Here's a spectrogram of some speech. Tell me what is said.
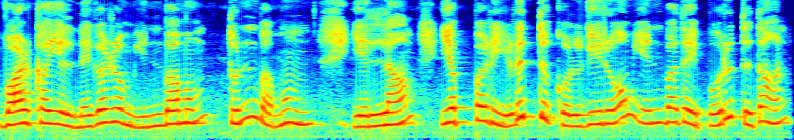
வாழ்க்கையில் நிகழும் இன்பமும் துன்பமும் எல்லாம் எப்படி எடுத்துக்கொள்கிறோம் என்பதை பொறுத்துதான்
